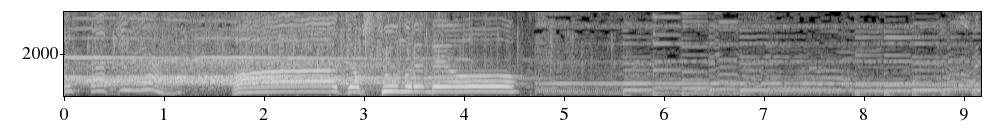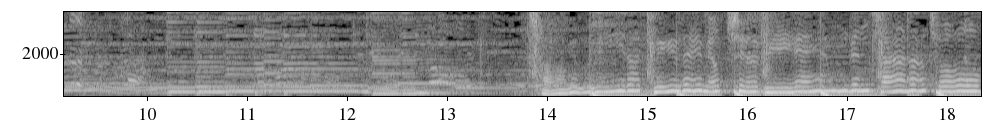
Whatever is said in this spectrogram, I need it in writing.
벌써 1년. 아, 역시 좋은 노래인데요. 처음이라 그래 며칠 뒤엔 괜찮아져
